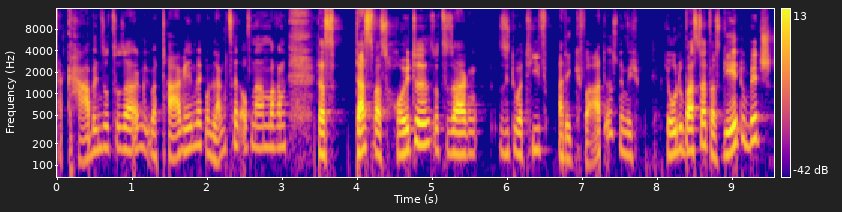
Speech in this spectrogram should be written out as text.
verkabeln sozusagen über Tage hinweg und Langzeitaufnahmen machen, dass das, was heute sozusagen situativ adäquat ist, nämlich, yo, du Bastard, was geht, du Bitch,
